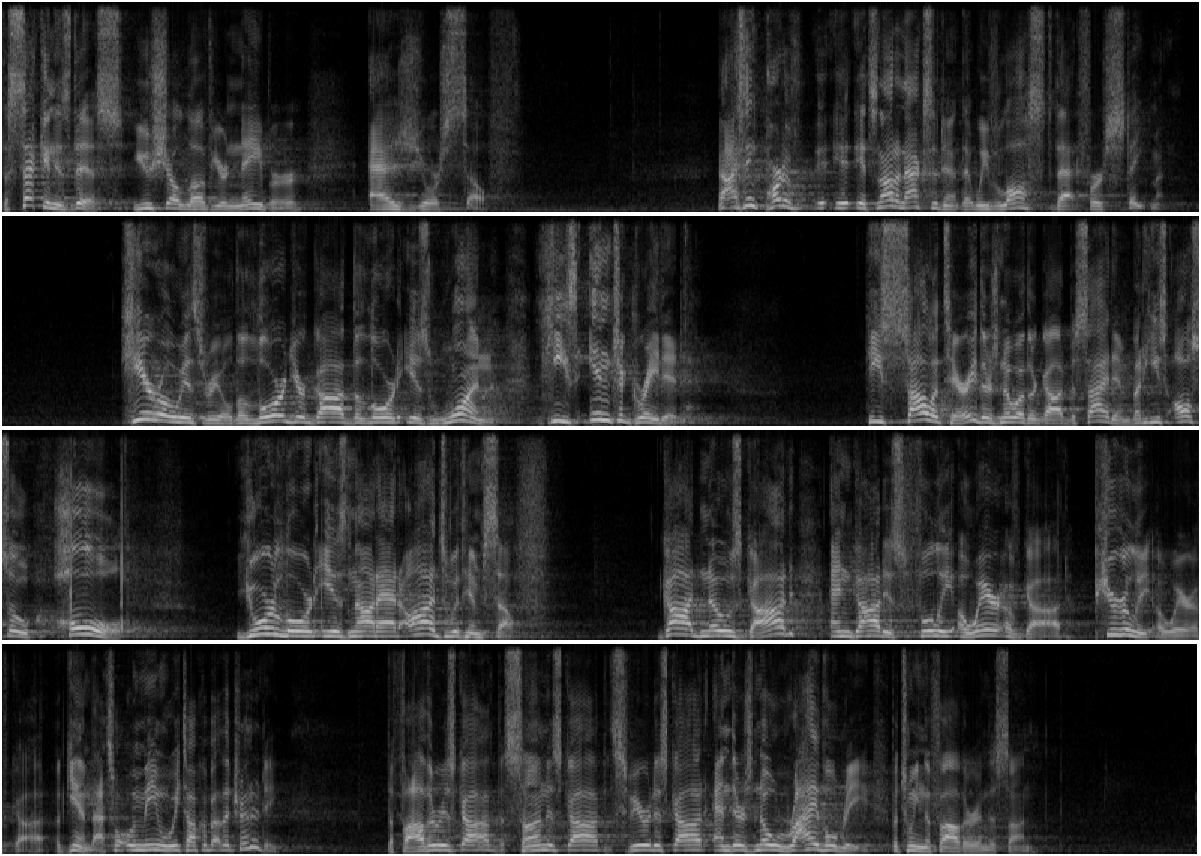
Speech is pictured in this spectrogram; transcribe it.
The second is this you shall love your neighbor as yourself. Now, I think part of it, it's not an accident that we've lost that first statement. Hear, O Israel, the Lord your God, the Lord is one. He's integrated. He's solitary, there's no other God beside him, but he's also whole. Your Lord is not at odds with himself. God knows God, and God is fully aware of God purely aware of God. Again, that's what we mean when we talk about the Trinity. The Father is God, the Son is God, the Spirit is God, and there's no rivalry between the Father and the Son.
